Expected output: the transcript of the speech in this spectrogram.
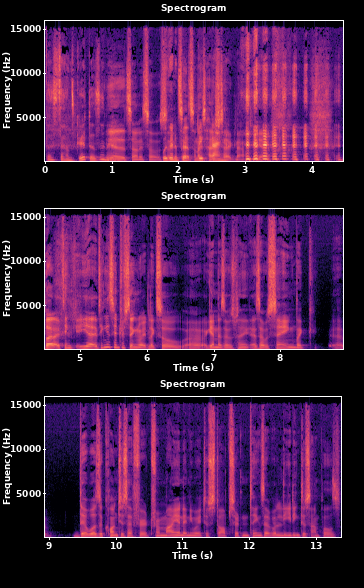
that sounds good doesn't it Yeah, that sounds. So, We're gonna it's, put it's a nice hashtag now. Yeah. but I think, yeah, I think it's interesting, right? Like, so uh, again, as I was saying, as I was saying, like uh, there was a conscious effort from my end anyway to stop certain things that were leading to samples.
